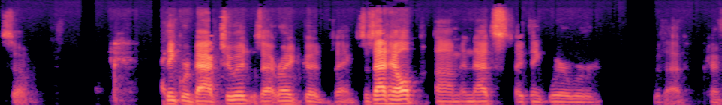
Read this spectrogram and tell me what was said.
So I think we're back to it. Is that right? Good, thanks. Does that help? Um, and that's, I think, where we're with that. Okay.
